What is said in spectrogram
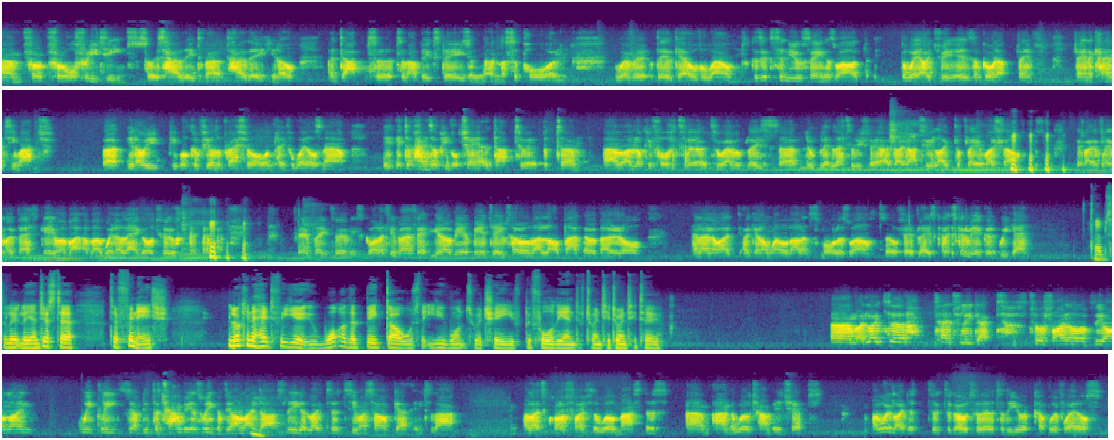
um, for, for all three teams. So it's how they develop, how they you know adapt to, to that big stage and, and the support and whether it, they'll get overwhelmed because it's a new thing as well. The way I treat it is I'm going up playing playing a county match, but you know you, people can feel the pressure when playing for Wales now. It, it depends how people change, adapt to it, but. Um, um, I'm looking forward to, to whoever plays um, Luke Littler. To be fair, I'd, I'd actually like to play it myself. if I can play my best game, I might I might win a leg or two. fair play to him, he's quality. But I think you know me and me and James Hurrell had a lot of banter about it all, and I know I, I get on well with Alan Small as well. So fair play. It's, it's going to be a good weekend. Absolutely, and just to to finish, looking ahead for you, what are the big goals that you want to achieve before the end of 2022? Um, I'd like to potentially get to a final of the online weekly, the Champions Week of the Online mm. Darts League. I'd like to see myself get into that. I'd like to qualify for the World Masters um, and the World Championships. I would like to, to, to, go to, to the Europe Cup with Wales.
